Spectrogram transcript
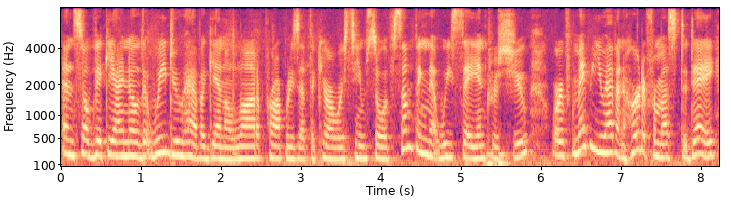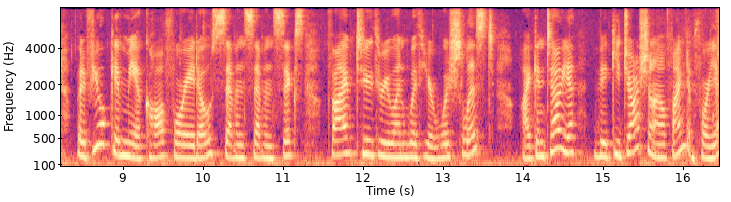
And so, Vicki, I know that we do have again a lot of properties at the Carol Royce team. So, if something that we say interests you, or if maybe you haven't heard it from us today, but if you'll give me a call oh, 480-776-5231 with your wish list, I can tell you, Vicki, Josh, and I'll find it for you.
